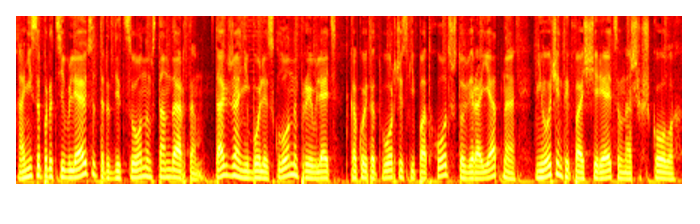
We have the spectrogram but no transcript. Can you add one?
Они сопротивляются традиционным стандартам. Также они более склонны проявлять какой-то творческий подход, что, вероятно, не очень-то поощряется в наших школах.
